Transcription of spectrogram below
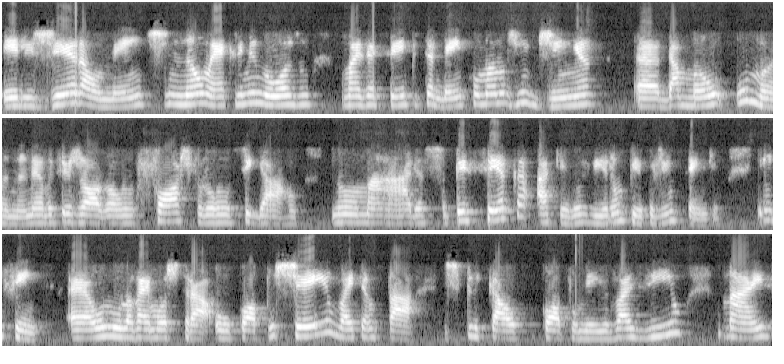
ele geralmente não é criminoso, mas é sempre também com uma ajudinha uh, da mão humana, né? Você joga um fósforo ou um cigarro numa área super seca, aquilo vira um pico de incêndio. Enfim, uh, o Lula vai mostrar o copo cheio, vai tentar explicar o copo meio vazio, mas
